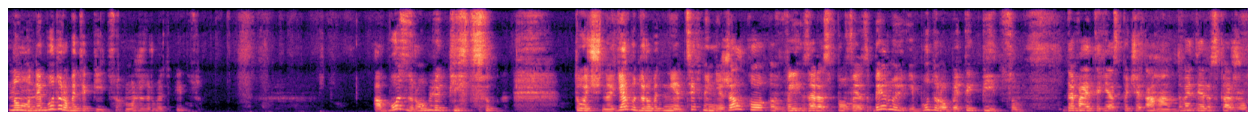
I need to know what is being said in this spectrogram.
Ну, не буду робити піцу. Можу зробити піцу. Або зроблю піцу. Точно, я буду робити. Ні, цих мені жалко. Ви зараз повизбирую і буду робити піцу. Давайте я спочатку. Ага, давайте я розкажу,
